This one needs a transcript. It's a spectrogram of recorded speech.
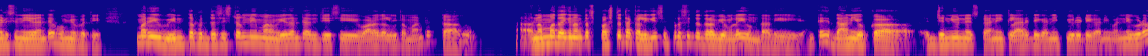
medicine ఏదంటే హోమియోపతి. మరి ఇంత పెద్ద సిస్టమ్ని మనం ఏదంటే అది చేసి వాడగలుగుతామా అంటే కాదు. నమ్మదగినంత స్పష్టత కలిగి సుప్రసిద్ధ ద్రవ్యములై ఉండాలి. అంటే దాని యొక్క జెన్యున్నెస్ కానీ క్లారిటీ కానీ ప్యూరిటీ కానీ ఇవన్నీ కూడా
